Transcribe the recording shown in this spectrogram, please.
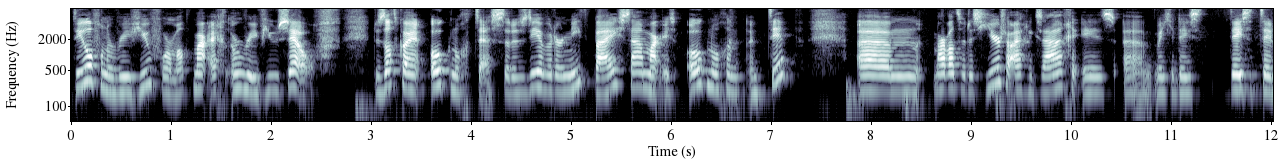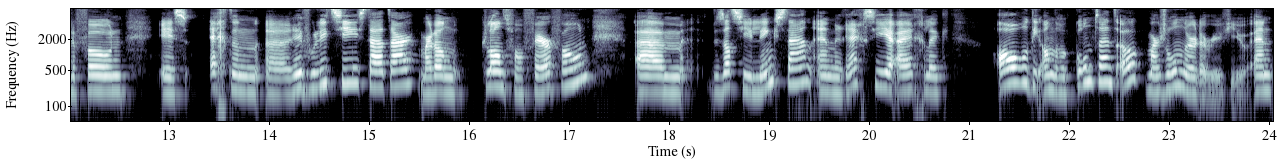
deel van een review format, maar echt een review zelf. Dus dat kan je ook nog testen. Dus die hebben we er niet bij staan, maar is ook nog een, een tip. Ehm, maar wat we dus hier zo eigenlijk zagen is, ehm, weet je, deze, deze telefoon is echt een eh, revolutie, staat daar. Maar dan klant van Fairphone. Ehm, dus dat zie je links staan. En rechts zie je eigenlijk al die andere content ook, maar zonder de review. En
